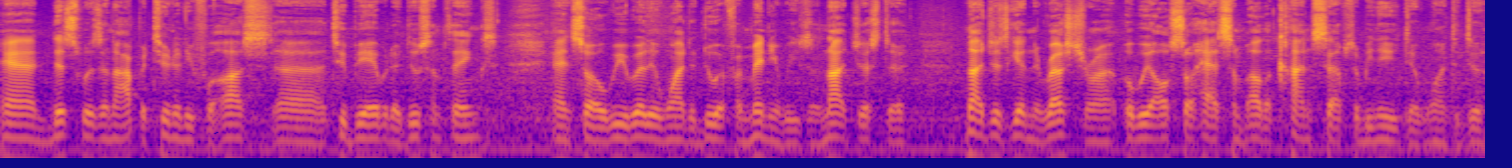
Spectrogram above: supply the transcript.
And this was an opportunity for us uh, to be able to do some things. And so we really wanted to do it for many reasons, not just to not just get in the restaurant, but we also had some other concepts that we needed to want to do.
